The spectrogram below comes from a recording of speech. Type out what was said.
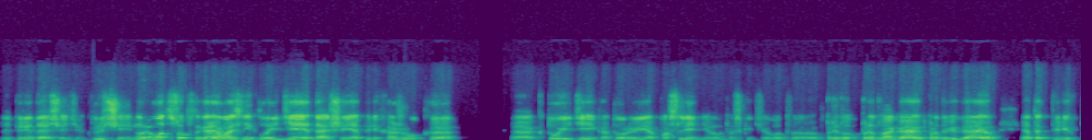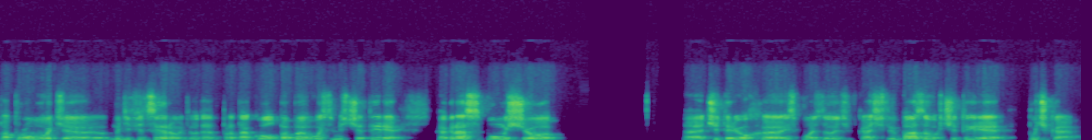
для передачи этих ключей. Ну и вот, собственно говоря, возникла идея. Дальше я перехожу к, э, к той идее, которую я последнего, так сказать, вот предлагаю, продвигаю. Это попробовать модифицировать вот этот протокол ББ-84 как раз с помощью четырех, э, использовать в качестве базовых четыре пучка.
